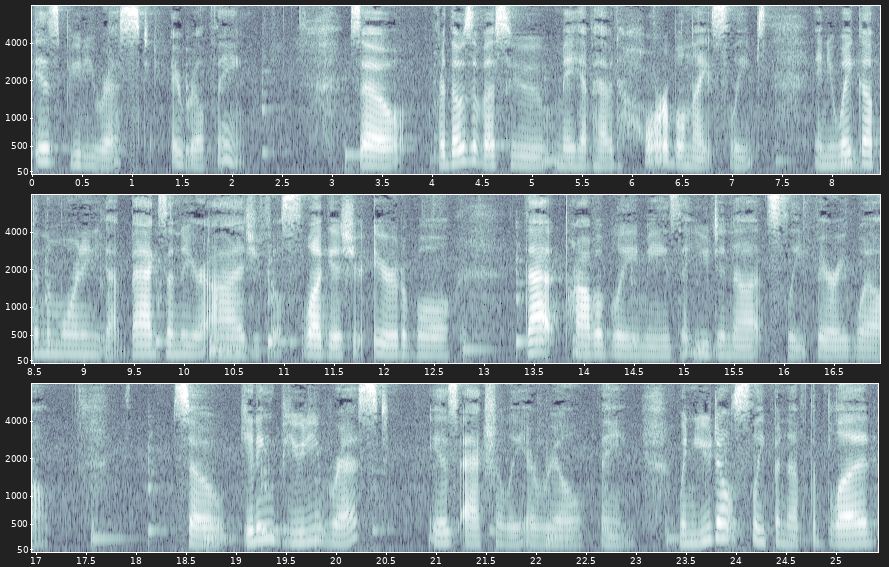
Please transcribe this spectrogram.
Is Beauty Rest a Real Thing? So, for those of us who may have had horrible night sleeps and you wake up in the morning, you got bags under your eyes, you feel sluggish, you're irritable, that probably means that you did not sleep very well. So, getting beauty rest is actually a real thing. When you don't sleep enough, the blood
